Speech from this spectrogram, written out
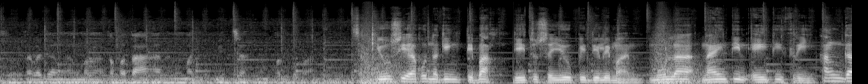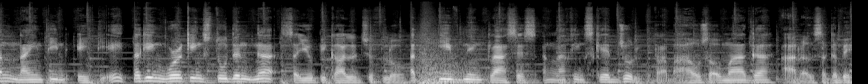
So talagang ang mga kabataan ang magmit siya ng pagbaba. Sa QC ako naging tibak dito sa UP Diliman mula 1983 hanggang 1988. Naging working student nga sa UP College of Law at evening classes ang aking schedule. Trabaho sa umaga, aral sa gabi.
